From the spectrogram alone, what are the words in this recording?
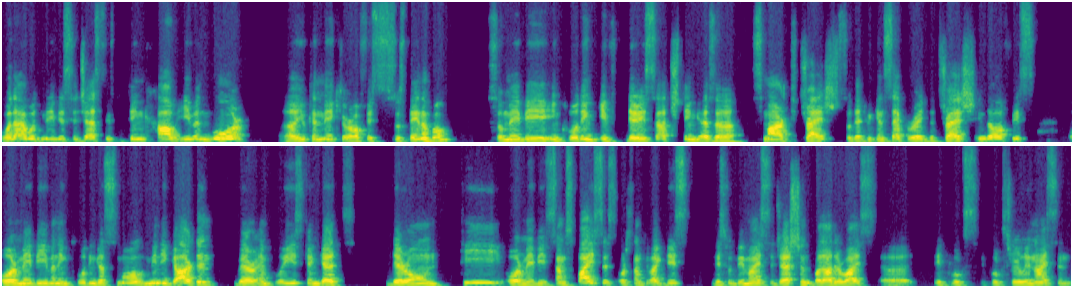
what I would maybe suggest is to think how even more uh, you can make your office sustainable. So maybe including if there is such thing as a smart trash so that we can separate the trash in the office, or maybe even including a small mini garden where employees can get their own tea or maybe some spices or something like this. This would be my suggestion, but otherwise uh, it looks it looks really nice and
